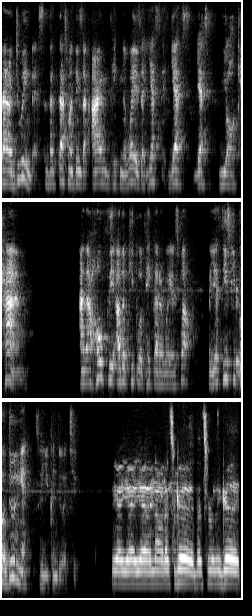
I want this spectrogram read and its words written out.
that are doing this. And that, that's one of the things that I'm taking away is that yes, yes, yes, we all can. And that hopefully other people will take that away as well. But yes, these people are doing it, so you can do it too. Yeah, yeah, yeah. No, that's good. That's really good.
